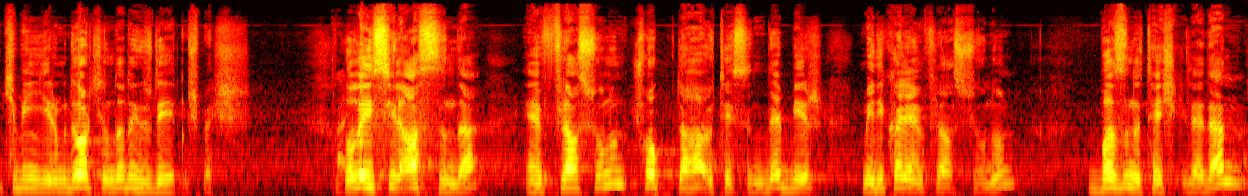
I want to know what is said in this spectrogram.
2024 yılında da yüzde 75. Dolayısıyla aslında enflasyonun çok daha ötesinde bir medikal enflasyonun bazını teşkil eden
